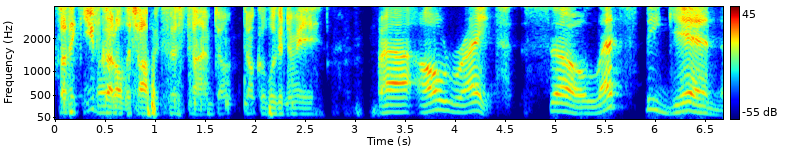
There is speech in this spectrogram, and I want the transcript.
So I think you've got um, all the topics this time. Don't don't go looking at me. Uh, all right, so let's begin.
